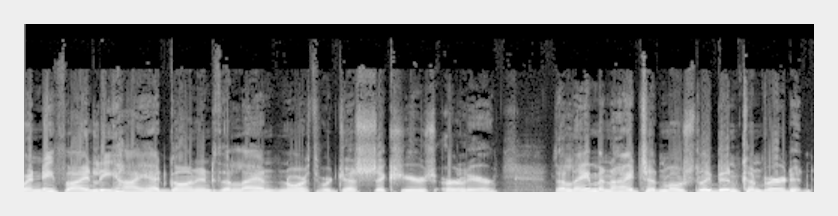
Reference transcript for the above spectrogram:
When Nephi and Lehi had gone into the land northward just six years earlier, the Lamanites had mostly been converted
